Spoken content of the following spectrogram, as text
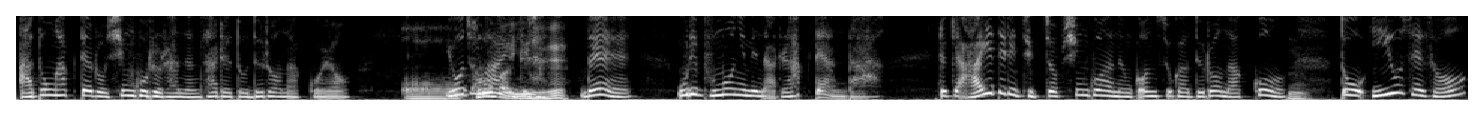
아동학대로 신고를 하는 사례도 늘어났고요. 어, 요즘 이후에 네, 우리 부모님이 나를 학대한다. 이렇게 아이들이 직접 신고하는 건수가 늘어났고 음. 또 이웃에서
